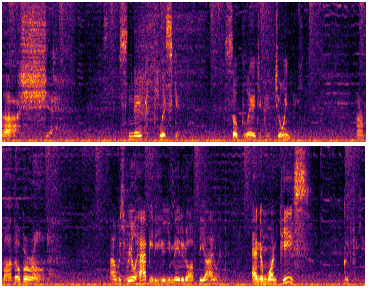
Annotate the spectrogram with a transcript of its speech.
Ah, shit. Snake Plissken. So glad you could join me. Armando Barone. I was real happy to hear you made it off the island. And in one piece. Good for you.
